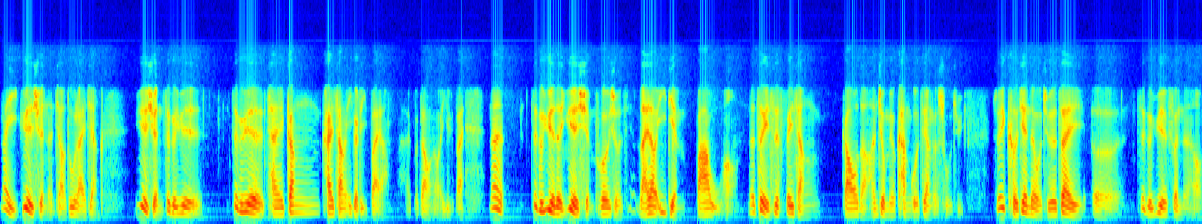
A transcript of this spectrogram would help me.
那以月选的角度来讲，月选这个月这个月才刚开仓一个礼拜啊，还不到啊一个礼拜。那这个月的月选 p u t 来到一点八五哈，那这也是非常高的，很久没有看过这样的数据，所以可见的，我觉得在呃这个月份呢哈，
